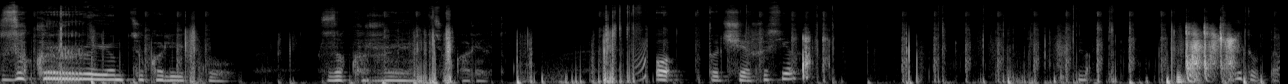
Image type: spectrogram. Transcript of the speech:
Закриємо цю калітку. Закриємо цю калітку. О, тут ще щось є. Да. І тут так.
